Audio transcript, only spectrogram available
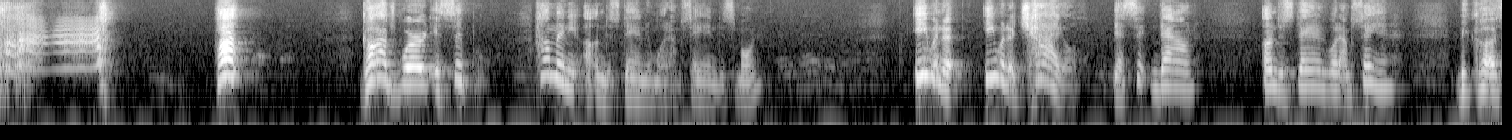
ah! huh? God's word is simple. How many are understanding what I'm saying this morning? Even a, even a child that's sitting down understands what I'm saying because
